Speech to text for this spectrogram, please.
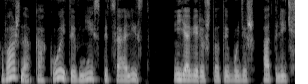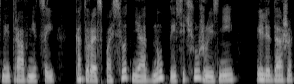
Важно, какой ты в ней специалист. Я верю, что ты будешь отличной травницей, которая спасет не одну тысячу жизней или даже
